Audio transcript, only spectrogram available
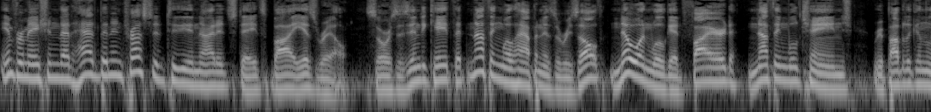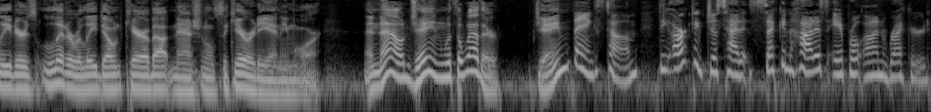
information that had been entrusted to the United States by Israel. Sources indicate that nothing will happen as a result, no one will get fired, nothing will change. Republican leaders literally don't care about national security anymore. And now, Jane with the weather. Jane? Thanks, Tom. The Arctic just had its second hottest April on record.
